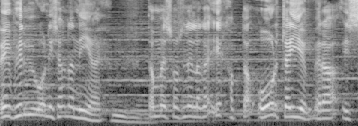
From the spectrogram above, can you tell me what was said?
लेकिन फिर भी वो निशाना नहीं आया। हम्म, तब मैं सोचने लगा एक हफ़्ता और चाहिए मेरा इस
